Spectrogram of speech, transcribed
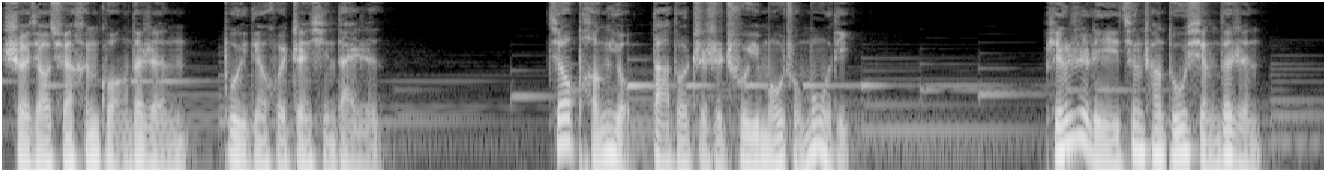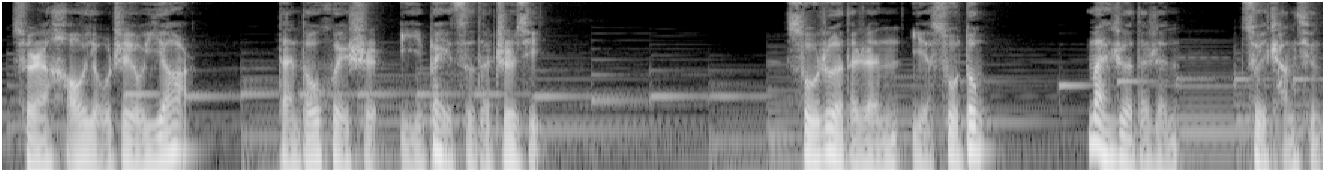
社交圈很广的人不一定会真心待人，交朋友大多只是出于某种目的。平日里经常独行的人，虽然好友只有一二，但都会是一辈子的知己。速热的人也速冻，慢热的人最长情。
